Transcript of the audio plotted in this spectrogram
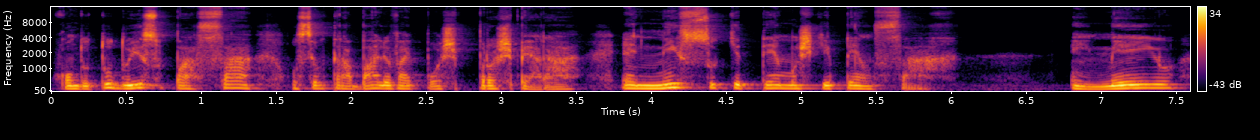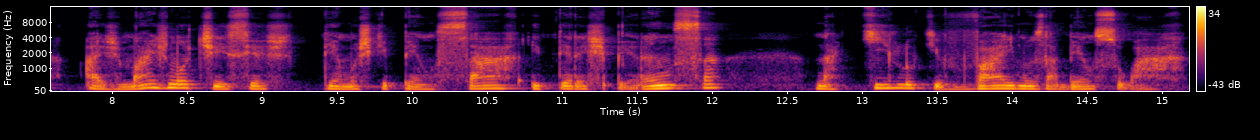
quando tudo isso passar, o seu trabalho vai prosperar. É nisso que temos que pensar. Em meio as más notícias, temos que pensar e ter esperança naquilo que vai nos abençoar.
